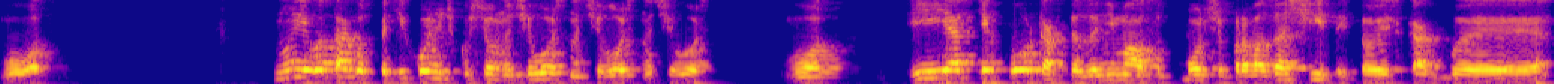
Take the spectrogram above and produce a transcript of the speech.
Вот. Ну и вот так вот потихонечку все началось, началось, началось. Вот. И я с тех пор как-то занимался больше правозащитой, то есть как бы,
